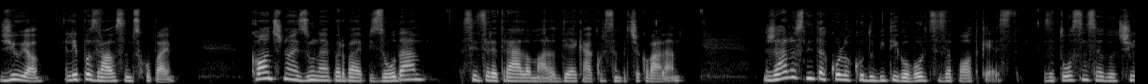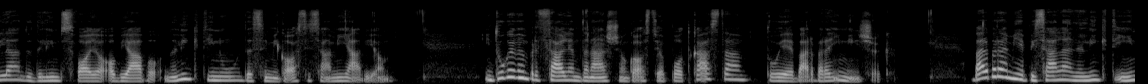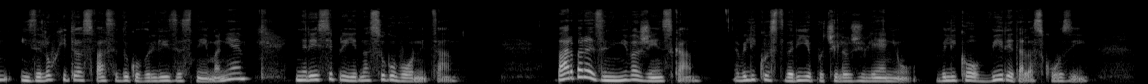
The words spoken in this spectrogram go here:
Živijo, lepo zdrav sem skupaj. Končno je zunaj prva epizoda, sicer je trajalo malo dlje, kakor sem pričakovala. Žalost ni tako lahko dobiti govorce za podcast, zato sem se odločila, da delim svojo objavo na LinkedIn, da se mi gosti sami javijo. In tukaj vam predstavljam današnjo gostjo podcasta, to je Barbara Imenšek. Barbara mi je pisala na LinkedIn in zelo hitro sva se dogovorili za snemanje in res je prijetna sogovornica. Barbara je zanimiva ženska, veliko stvari je počela v življenju, veliko ovir je dala skozi,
